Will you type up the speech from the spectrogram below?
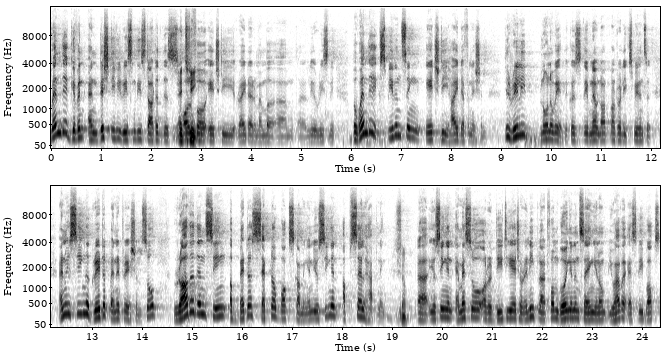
when they're given, and Dish TV recently started this all for HD, right? I remember um, earlier recently. But when they're experiencing HD, high definition, they're really blown away because they've never, not, not really experienced it. And we're seeing a greater penetration. So rather than seeing a better set-top box coming in, you're seeing an upsell happening. Sure. Uh, you're seeing an MSO or a DTH or any platform going in and saying, you know, you have a SD box,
